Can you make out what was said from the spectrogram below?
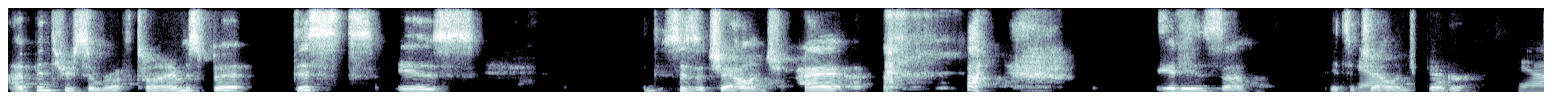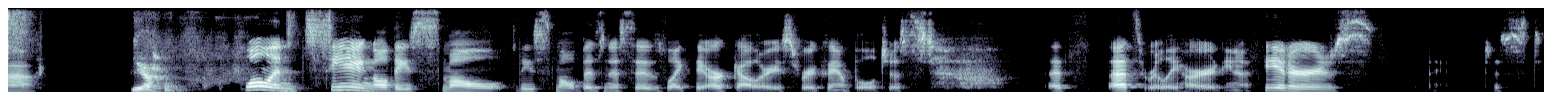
I've been through some rough times, but this is this is a challenge. I it is uh, it's a yeah. challenge, Porter. Yeah. Yeah. Well, and seeing all these small these small businesses like the art galleries, for example, just that's that's really hard. You know, theaters, just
